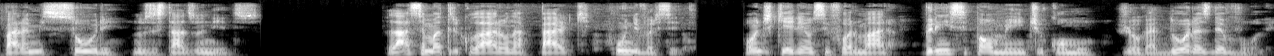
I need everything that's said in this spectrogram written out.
para Missouri, nos Estados Unidos. Lá se matricularam na Park University, onde queriam se formar principalmente como jogadoras de vôlei.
